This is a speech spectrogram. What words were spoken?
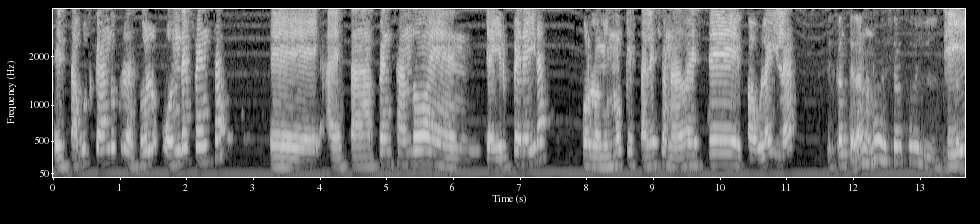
Está buscando Cruz Azul un defensa. está pensando en Jair Pereira, por lo mismo que está lesionado este Paul Aguilar. Es canterano, ¿no? Ese otro del... Sí,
